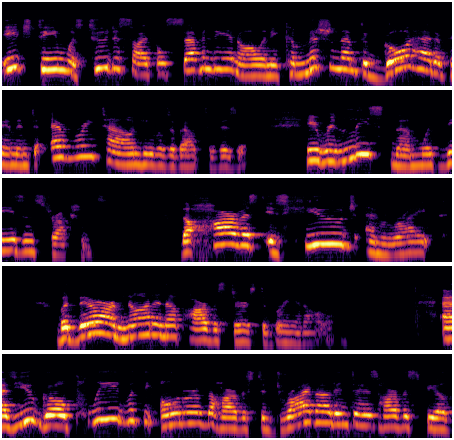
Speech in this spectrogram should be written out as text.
Each team was two disciples, 70 in all, and he commissioned them to go ahead of him into every town he was about to visit. He released them with these instructions The harvest is huge and ripe, but there are not enough harvesters to bring it all in. As you go, plead with the owner of the harvest to drive out into his harvest field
